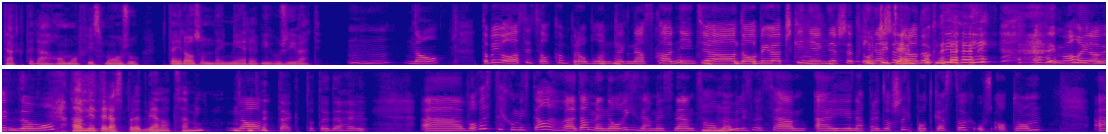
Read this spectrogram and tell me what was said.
tak teda home office môžu v tej rozumnej miere využívať. Mm-hmm, no, to by bol asi celkom problém, tak naskladniť uh, do obývačky niekde všetky Určite. naše produkty, aby mohli robiť z domu. Hlavne teraz pred Vianocami. No, tak to teda, hej. A vo Vestechu my stále hľadáme nových zamestnancov, mm-hmm. bavili sme sa aj na predošlých podcastoch už o tom. A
